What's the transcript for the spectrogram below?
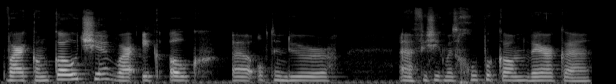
waar ik kan coachen. Waar ik ook uh, op den duur fysiek met groepen kan werken.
